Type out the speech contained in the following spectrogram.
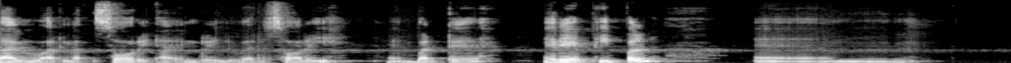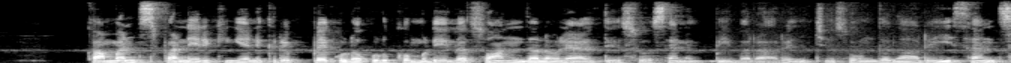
லைவ் வரல. Sorry I am really very sorry but நிறைய பீப்புள் கமெண்ட்ஸ் பண்ணியிருக்கீங்க எனக்கு ரிப்ளை கூட கொடுக்க முடியல. ஸோ அந்த அளவில் ஹெல்த் இஷ்யூஸ் எனக்கு ஃபீவராக இருந்துச்சு. ஸோ இங்கே தான் ரீசன்ஸ்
